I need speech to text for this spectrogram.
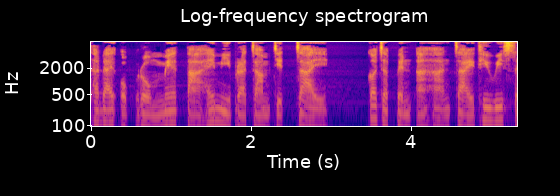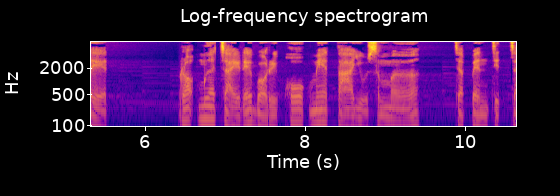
ถ้าได้อบรมเมตตาให้มีประจำจิตใจ ก็จะเป็นอาหารใจที่วิเศษ เพราะเมื่อใจได้บริโภคเมตตาอยู่เสมอ จะเป็นจิตใจ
